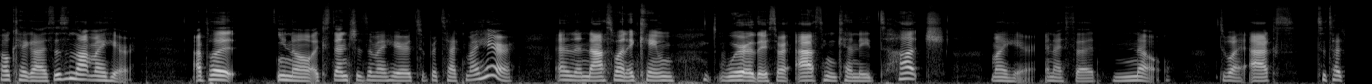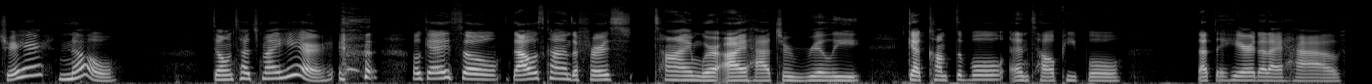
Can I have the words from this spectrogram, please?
okay, guys, this is not my hair. I put, you know, extensions in my hair to protect my hair. And then that's when it came where they started asking, can they touch my hair? And I said, no. Do I ask to touch your hair? No. Don't touch my hair. okay, so that was kind of the first time where I had to really get comfortable and tell people that the hair that I have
